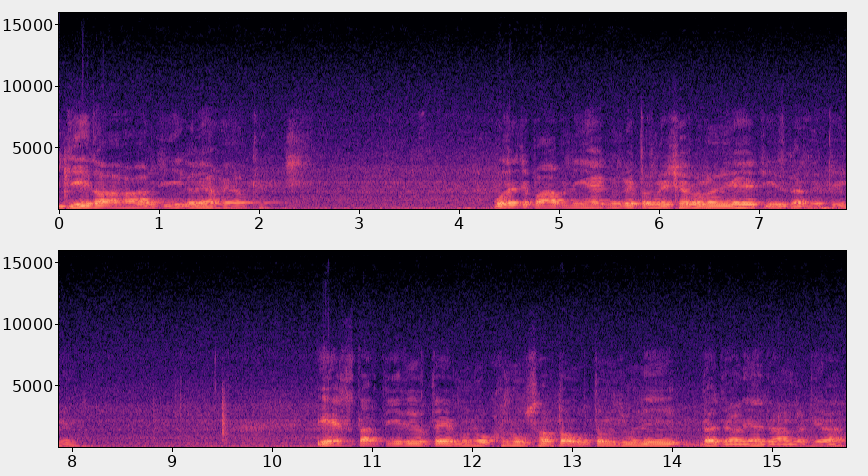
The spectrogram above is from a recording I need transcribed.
ਜੀ ਦਾ ਹਾਰ ਜੀ ਕਰਿਆ ਹੋਇਆ ਉੱਥੇ। ਉਹਦੇ 'ਚ ਪਾਪ ਨਹੀਂ ਹੈ ਕਿਉਂਕਿ ਪਰਮੇਸ਼ਰ ਵੱਲੋਂ ਇਹ ਚੀਜ਼ ਕਰ ਦਿੱਤੀ ਗਈ। ਇਸ ਧਰਤੀ ਦੇ ਉੱਤੇ ਮਨੁੱਖ ਨੂੰ ਸਭ ਤੋਂ ਉੱਤਮ ਜੂਨੀ ਦਾ ਜਾਣਿਆ ਜਾਣ ਲੱਗਿਆ।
